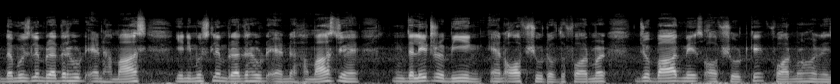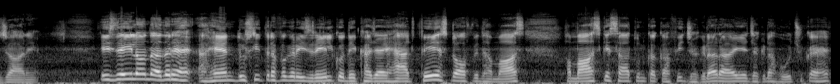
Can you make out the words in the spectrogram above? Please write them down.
the Muslim Brotherhood and Hamas यानी मुस्लिम ब्रदरहुड एंड हमास जो हैं the latter being an offshoot of the former जो बाद में इस ऑफ़ शूट के फॉर्मर होने जा रहे हैं। Israel on the other hand दूसरी तरफ़ अगर इसराइल को देखा जाए had faced off with Hamas Hamas के साथ उनका काफ़ी झगड़ा रहा है ये झगड़ा हो चुका है।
